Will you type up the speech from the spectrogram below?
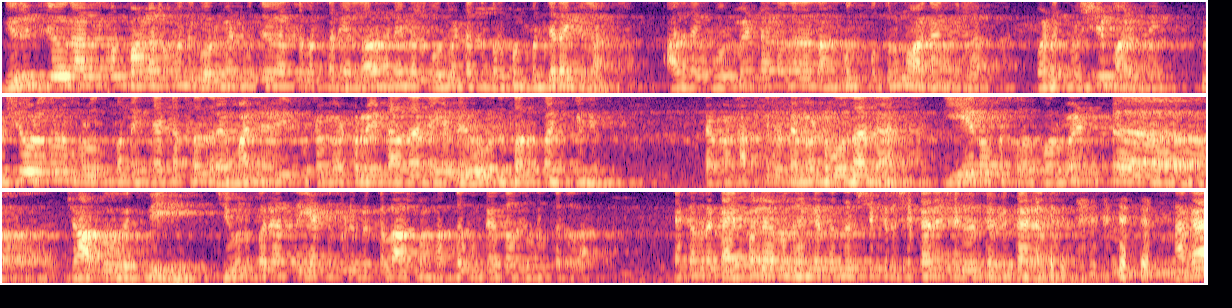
ನಿರುದ್ಯೋಗ ಅಂತಕೊಂಡು ಬಹಳಷ್ಟು ಮಂದಿ ಗೌರ್ಮೆಂಟ್ ಉದ್ಯೋಗ ಅಂತ ಬರ್ತಾರೆ. ಎಲ್ಲರೂ ಹಣೆ ಮೇಲೆ ಗೌರ್ಮೆಂಟ್ ಅಂತ ಬರ್ಕೊಂಡು ಬಂದಿರಂಗಿಲ್ಲ. ಆದರೆ ಗೌರ್ಮೆಂಟ್ ಅನ್ನೋದನ್ನ ನಂಬ್ಕೊಂಡು ಕೂತ್ರೂ ಆಗಂಗಿಲ್ಲ. ಭಾಳ ಕೃಷಿ ಮಾಡಿರಿ. ಕೃಷಿ ಒಳಗೂ ಭಾಳ ಉತ್ಪನ್ನ ಐತೆ. ಯಾಕಂತಂದ್ರೆ ಮಾನ್ಯ ಈಗ ಟೊಮೆಟೊ ರೇಟ್ ಆದಾಗ ಎರಡು ಎರಡೂವರೆ ಸಾವಿರ ರೂಪಾಯಿ ಕಿಲೋ ಟೊಮೆ ಹತ್ತು ಕಿಲೋ ಟೊಮೆಟೊ ಹೋದಾಗ ಏನು ಸ್ವಲ್ಪ ಗೌರ್ಮೆಂಟ್ ಜಾಬ್ ವ್ಯಕ್ತಿ ಜೀವನ ಪರ್ಯಂತ ಎಷ್ಟು ದುಡಿಬೇಕಲ್ಲ ಅಷ್ಟು ಹತ್ತು ಗುಂಟೆ ಅಂತ ದುಡ್ಡು ತೆಗದ. ಯಾಕಂದ್ರೆ ಕಾಯಿಪಲ್ಯ ಅನ್ನೋದು ಹೆಂಗೈತೆ ಅಂದ್ರೆ ಶಿಖರ ಶಿಕಾರಿ ಸಿಗದಕ್ಕೆ ಬೇಕಾರೆ ಹಾಗಾಗಿ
